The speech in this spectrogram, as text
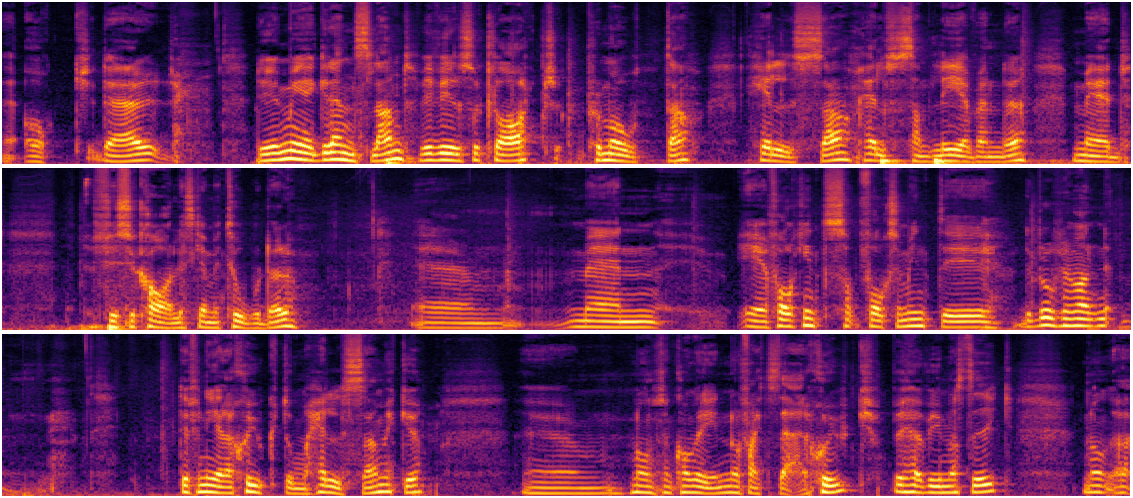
Eh, och där, det är mer gränsland. Vi vill såklart promota hälsa, hälsosamt levande med fysikaliska metoder. Ehm, men är folk, inte, folk som inte... Det beror på hur man definierar sjukdom och hälsa mycket. Ehm, någon som kommer in och faktiskt är sjuk behöver gymnastik. Någon, jag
